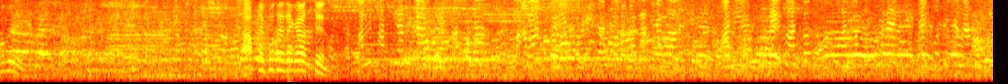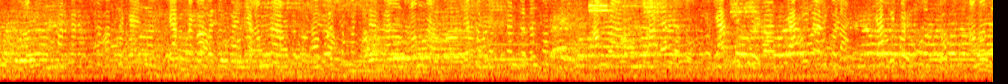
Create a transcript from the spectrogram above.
হবে। আপনি কোথায় থেকে আসছেন? আমি সাতক্ষীরা থেকে আসছি সাতক্ষীরা আমার আমার প্রতিষ্ঠান করোনা কাকড়া কলেজ। আমি এই পাঁচ বছর পাঁচ বছর ধরে এই প্রতিষ্ঠানে আছি কিন্তু আমি সরকারি এক টাকা বেতন পাইনি। আমরা বৈষম্য শিলের কারণ আমরা যেসব প্রতিষ্ঠান বেতন পাচ্ছে, আমরা মতো একই একই কারিকুলাম একই আমাদের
